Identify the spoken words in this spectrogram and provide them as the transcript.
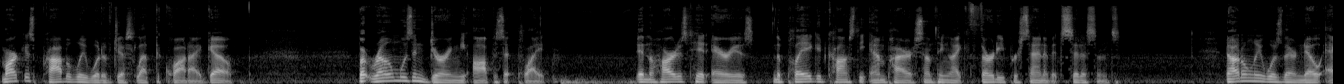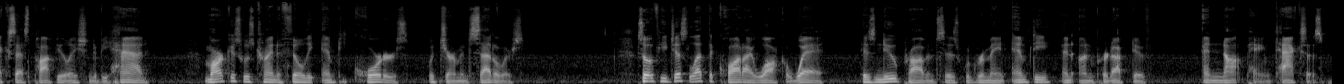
Marcus probably would have just let the Quadi go. But Rome was enduring the opposite plight. In the hardest hit areas, the plague had cost the empire something like 30% of its citizens. Not only was there no excess population to be had, Marcus was trying to fill the empty quarters with German settlers. So if he just let the Quadi walk away, his new provinces would remain empty and unproductive, and not paying taxes.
